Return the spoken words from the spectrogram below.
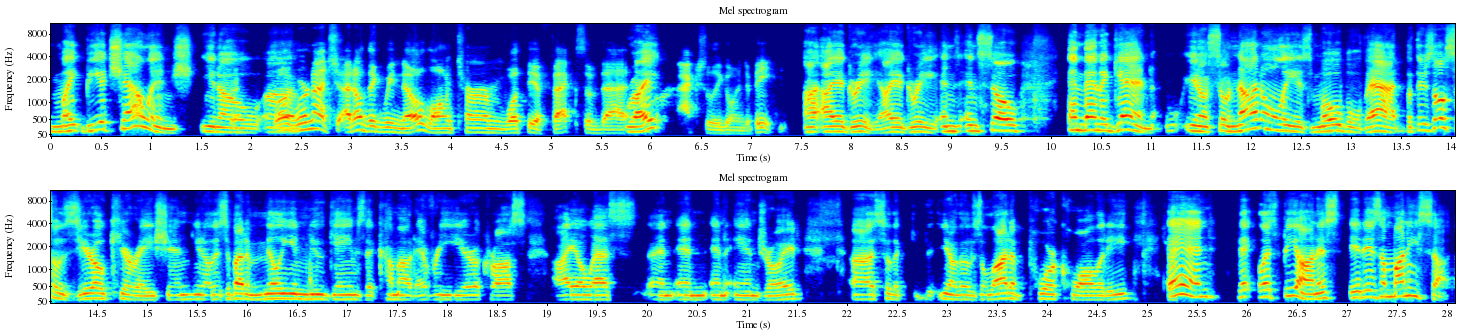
might be a challenge you know well uh, we're not i don't think we know long term what the effects of that right. actually going to be. I, I agree i agree. And and so and then again you know so not only is mobile that but there's also zero curation. You know there's about a million new games that come out every year across ios and and, and android. Uh, so the you know there's a lot of poor quality. And they, let's be honest it is a money suck.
